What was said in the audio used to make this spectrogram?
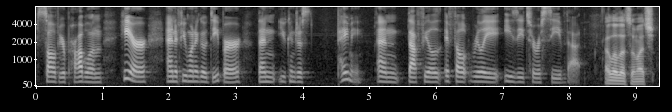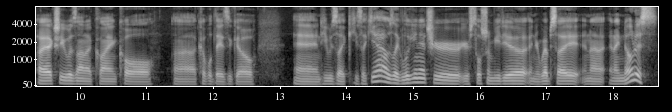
solve your problem here. And if you want to go deeper, then you can just pay me and that feels it felt really easy to receive that. I love that so much. I actually was on a client call uh, a couple days ago and he was like he's like yeah i was like looking at your your social media and your website and uh, and i noticed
